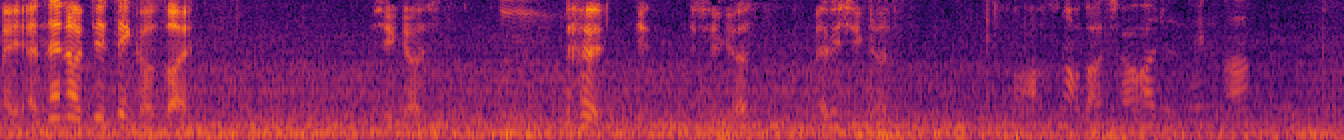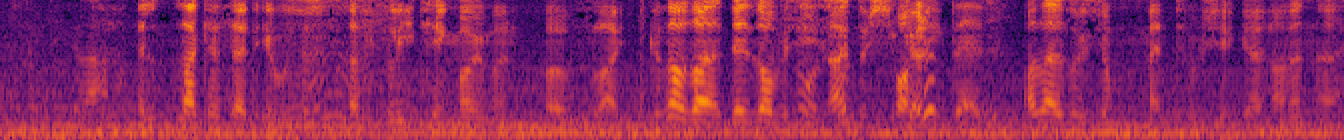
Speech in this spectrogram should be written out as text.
And then I did think, I was like, is she a ghost? Mm. is she a ghost? Maybe she a ghost. Oh, it's not a bad child. I didn't think that. I didn't think of that. Like I said, it was a, f- a fleeting moment of like, because I was like, there's obviously Oh, no, some but she fucking, could have been. I was like, there's obviously some mental shit going on in there.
